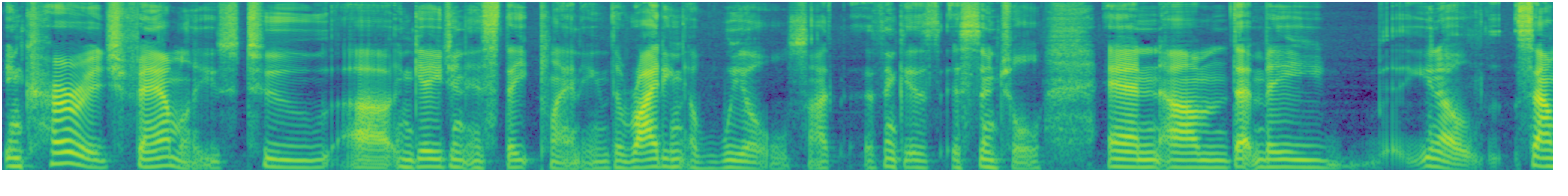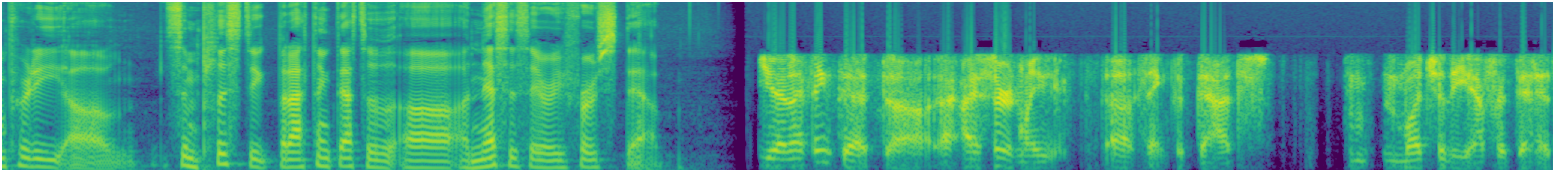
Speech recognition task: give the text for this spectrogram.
encourage families to uh, engage in estate planning. The writing of wills, I, I think, is essential, and um, that may, you know, sound pretty um, simplistic, but I think that's a, a, necessary first step. Yeah, and I think that uh, I certainly uh, think that that's much of the effort that has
